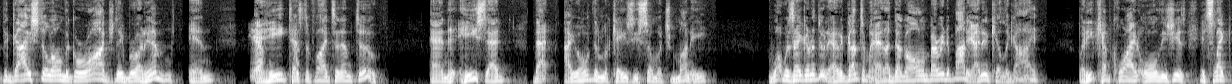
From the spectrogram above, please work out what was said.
the guy still owned the garage. They brought him in, Yeah. and he testified to them too. And he said that I owed the Lucchese so much money. What was I going to do? They had a gun to my head. I dug a hole and buried the body. I didn't kill the guy, but he kept quiet all these years. It's like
